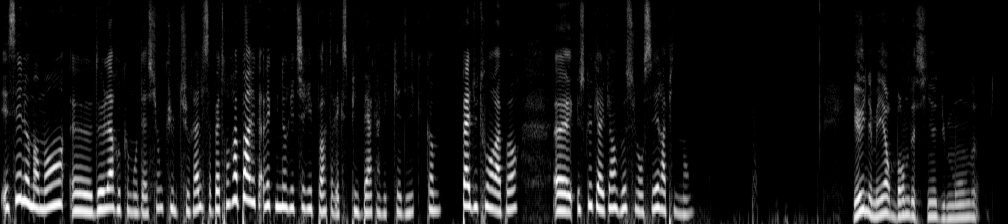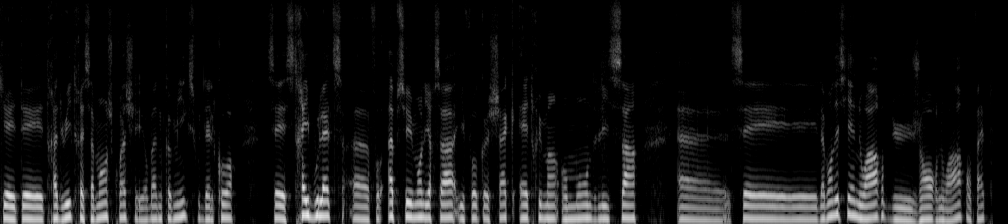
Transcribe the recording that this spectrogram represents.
Et c'est le moment euh, de la recommandation culturelle. Ça peut être en rapport avec, avec Minority Report, avec Spielberg, avec Kadik, comme pas du tout en rapport. Euh, Est-ce que quelqu'un veut se lancer rapidement? Il y a une des meilleures bandes dessinées du monde qui a été traduite récemment, je crois, chez Urban Comics ou Delcourt. C'est Stray Bullets. Il faut absolument lire ça. Il faut que chaque être humain au monde lise ça. Euh, c'est la bande dessinée noire, du genre noir en fait.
